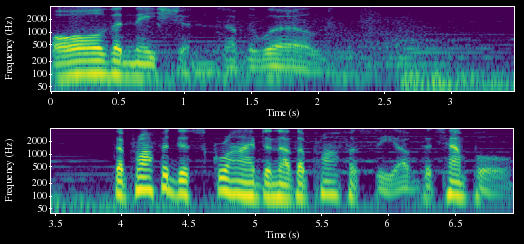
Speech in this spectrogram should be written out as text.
all the nations of the world. The prophet described another prophecy of the temple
